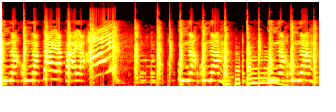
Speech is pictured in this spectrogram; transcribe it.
una. Una, kaya, kaya. Ay! Una. Una, una. Una,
